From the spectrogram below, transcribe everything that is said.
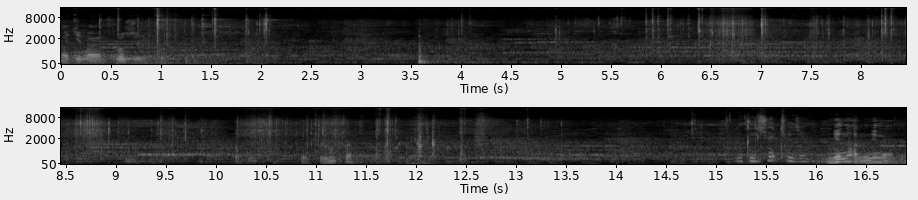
надеваем пружинку. Пружинка. Выключать видео. Не надо, не надо.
